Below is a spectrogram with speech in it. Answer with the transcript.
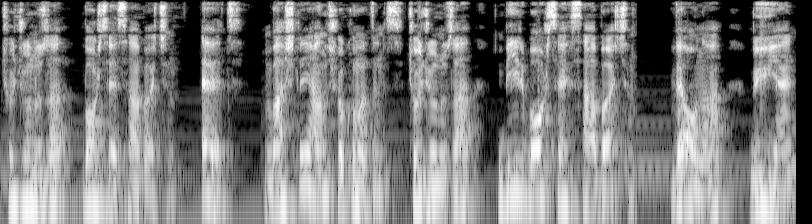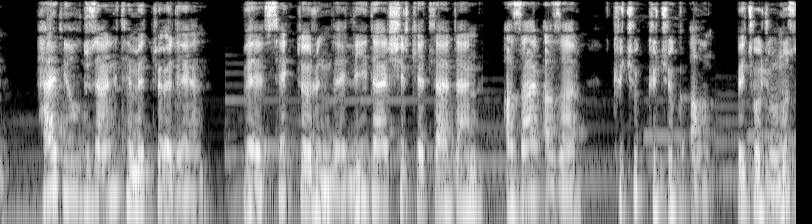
Çocuğunuza borsa hesabı açın. Evet, başta yanlış okumadınız. Çocuğunuza bir borsa hesabı açın ve ona büyüyen, her yıl düzenli temettü ödeyen ve sektöründe lider şirketlerden azar azar küçük küçük alın ve çocuğunuz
